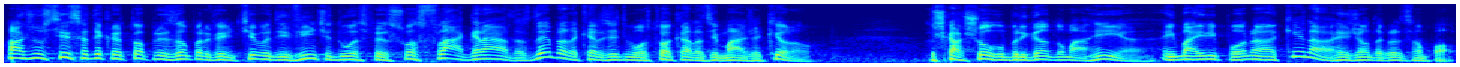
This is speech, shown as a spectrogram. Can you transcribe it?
A justiça decretou a prisão preventiva de 22 pessoas flagradas. Lembra daquela, gente mostrou aquelas imagens aqui ou não? Os cachorros brigando uma rinha em Mairiporã, aqui na região da Grande São Paulo.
